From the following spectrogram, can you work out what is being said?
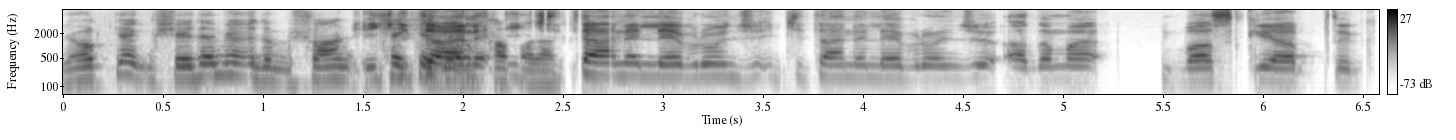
Yok yok bir şey demiyordum. Şu an İki ediyorum tane kafadan. iki tane Lebroncu iki tane Lebroncu adama baskı yaptık.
